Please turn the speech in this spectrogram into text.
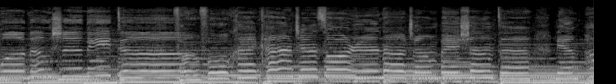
我能是你的。仿佛还看见昨日那张悲伤的脸庞，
